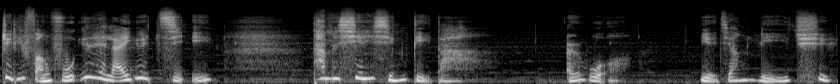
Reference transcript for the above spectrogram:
这里仿佛越来越挤。他们先行抵达，而我也将离去，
